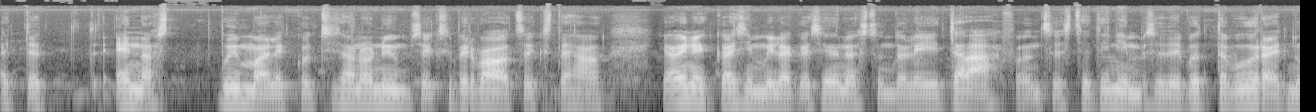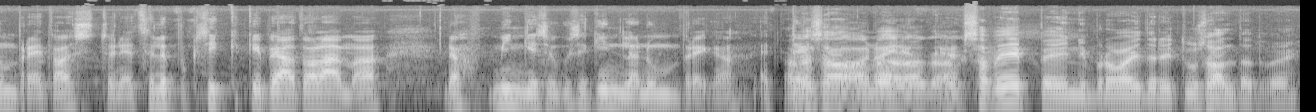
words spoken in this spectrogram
et, et ennast võimalikult siis anonüümseks ja privaatseks teha. ja ainuke asi, millega see õnnestunud, oli telefon, sest et inimesed ei võta võõraid numbreid vastu, nii et sa lõpuks ikkagi pead olema noh, mingisuguse kindla numbriga. aga sa, aga, aga kas sa VPN-i provider'it usaldad või?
